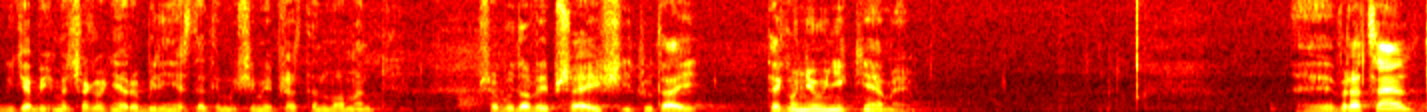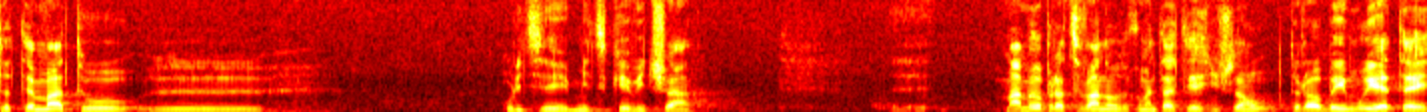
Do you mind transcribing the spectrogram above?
gdzie byśmy czegoś nie robili, niestety musimy przez ten moment przebudowy przejść i tutaj tego nie unikniemy. E, Wracając do tematu y, ulicy Mickiewicza, y, mamy opracowaną dokumentację techniczną, która obejmuje te,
